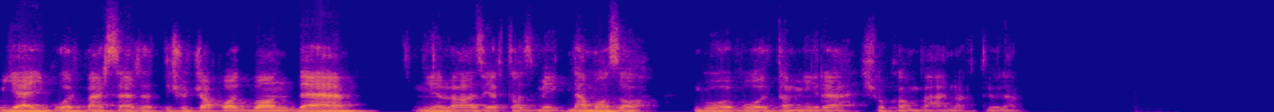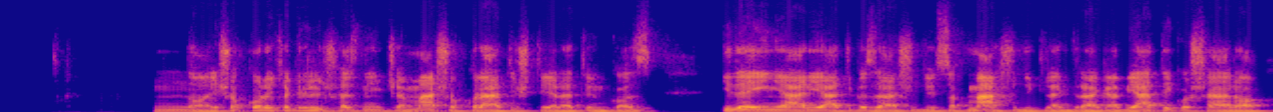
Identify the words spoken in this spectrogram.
Ugye egy gólt már szerzett is a csapatban, de nyilván azért az még nem az a gól volt, amire sokan várnak tőle. Na, és akkor, hogyha Grillishez nincsen más, akkor át is térhetünk az idei nyári játékozási időszak második legdrágább játékosára,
